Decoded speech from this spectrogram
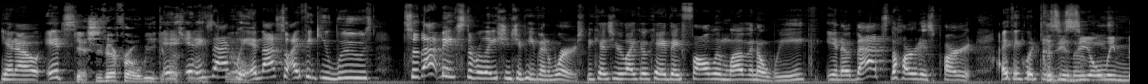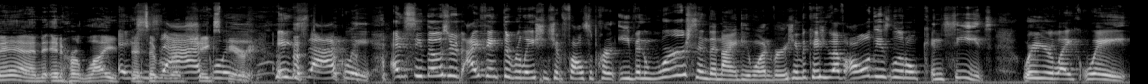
You know, it's. Yeah, she's there for a week. In this It- it- one, exactly, so- and that's what I think you lose. So that makes the relationship even worse because you're like, okay, they fall in love in a week. You know, that's the hardest part. I think with Because he's the only man in her life that's ever read Shakespeare. exactly. And see, those are, I think the relationship falls apart even worse in the 91 version because you have all these little conceits where you're like, wait,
